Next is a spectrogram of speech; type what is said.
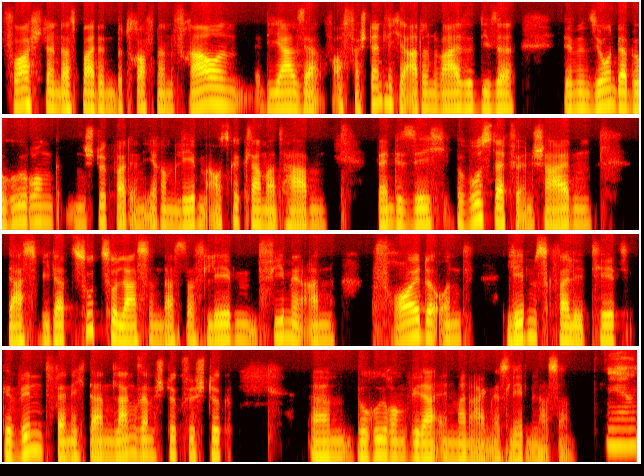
vorstellen, dass bei den betroffenen Frauen, die ja sehr auf verständliche Art und Weise diese Dimension der Berührung ein Stück weit in ihrem Leben ausgeklammert haben, wenn die sich bewusst dafür entscheiden, das wieder zuzulassen, dass das Leben viel mehr an Freude und Lebensqualität gewinnt, wenn ich dann langsam Stück für Stück ähm, Berührung wieder in mein eigenes Leben lasse. Ja,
